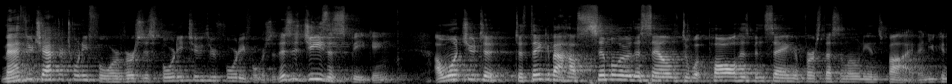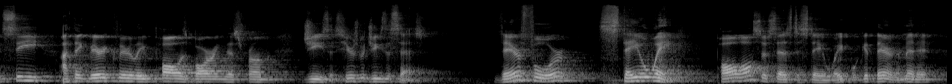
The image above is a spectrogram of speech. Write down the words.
Matthew chapter 24, verses 42 through 44. So this is Jesus speaking. I want you to, to think about how similar this sounds to what Paul has been saying in 1 Thessalonians 5. And you can see, I think, very clearly, Paul is borrowing this from Jesus. Here's what Jesus says Therefore, stay awake. Paul also says to stay awake. We'll get there in a minute.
